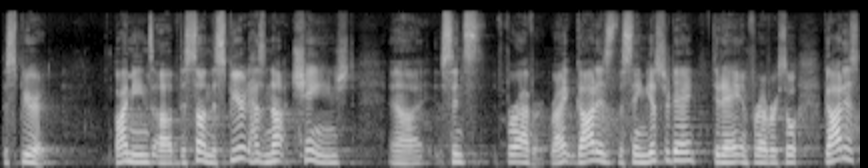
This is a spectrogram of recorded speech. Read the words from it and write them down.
the Spirit, by means of the Son. The Spirit has not changed uh, since forever, right? God is the same yesterday, today, and forever. So God is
